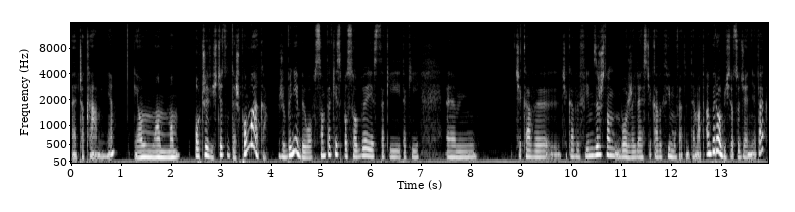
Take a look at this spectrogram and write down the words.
e, czakrami, nie? Om, om, om. Oczywiście to też pomaga, żeby nie było. Są takie sposoby, jest taki, taki um, ciekawy, ciekawy film. Zresztą, Boże, ile jest ciekawych filmów na ten temat, aby robić to codziennie, tak?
